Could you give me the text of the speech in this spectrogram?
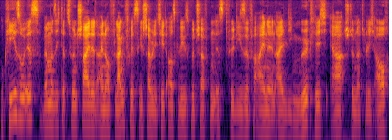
okay so ist, wenn man sich dazu entscheidet. Ein auf langfristige Stabilität ausgelegtes Wirtschaften ist für diese Vereine in allen Ligen möglich. Ja, stimmt natürlich auch.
